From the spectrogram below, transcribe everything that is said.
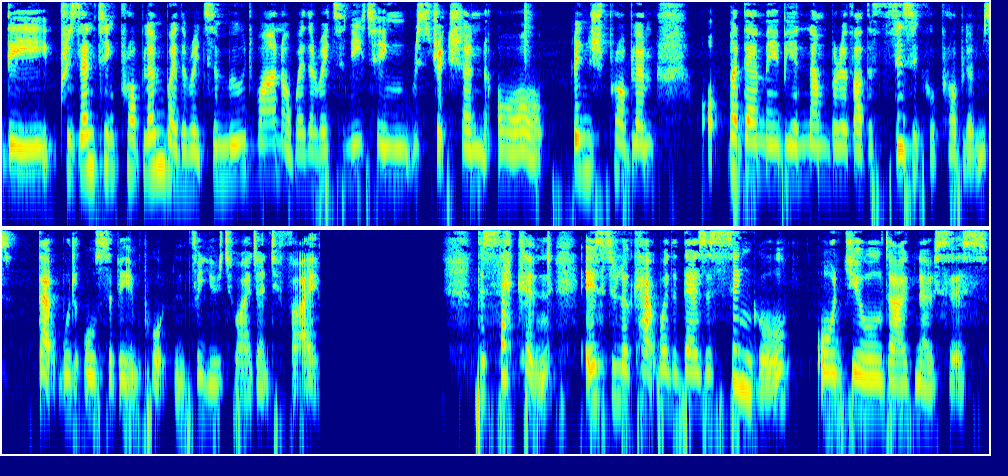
the presenting problem, whether it's a mood one or whether it's an eating restriction or binge problem, but there may be a number of other physical problems that would also be important for you to identify. The second is to look at whether there's a single or dual diagnosis.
